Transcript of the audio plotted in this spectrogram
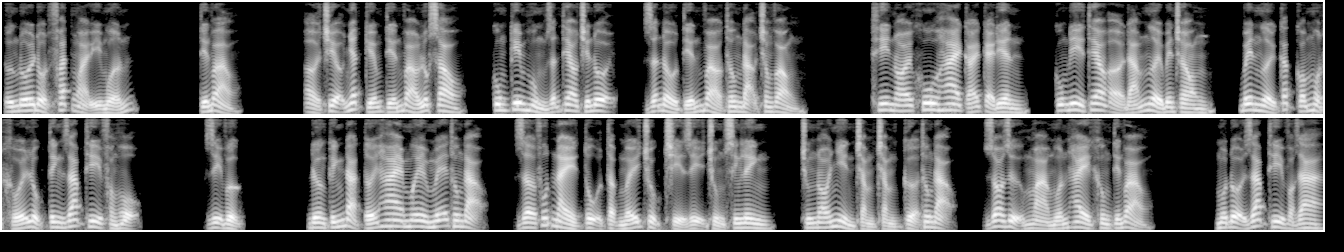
ứng đối đột phát ngoài ý muốn. Tiến vào. Ở Triệu Nhất Kiếm tiến vào lúc sau, cung Kim Hùng dẫn theo chiến đội, dẫn đầu tiến vào thông đạo trong vòng. Thi nói khu hai cái kẻ điên, cũng đi theo ở đám người bên trong, bên người các có một khối lục tinh giáp thi phòng hộ. Dị vực. Đường kính đạt tới 20 mễ thông đạo, giờ phút này tụ tập mấy chục chỉ dị trùng sinh linh, chúng nó nhìn chằm chằm cửa thông đạo, do dự mà muốn hay không tiến vào. Một đội giáp thi vào ra.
